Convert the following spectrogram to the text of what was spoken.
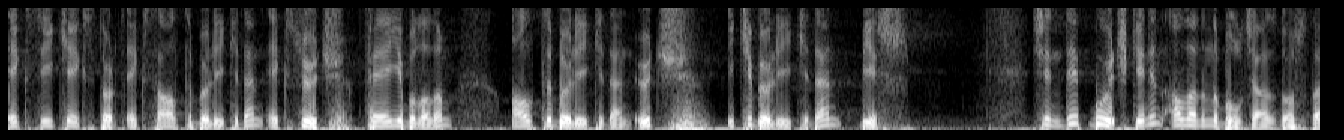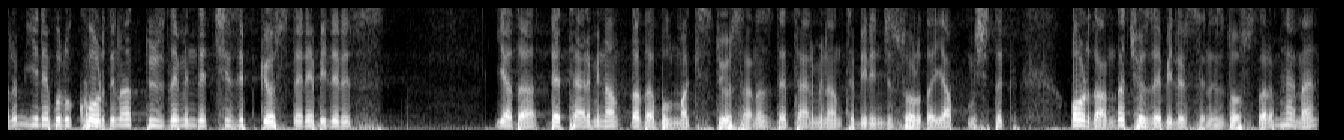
Eksi 2 eksi 4 eksi 6 bölü 2'den eksi 3. F'yi bulalım. 6 bölü 2'den 3. 2 bölü 2'den 1. Şimdi bu üçgenin alanını bulacağız dostlarım. Yine bunu koordinat düzleminde çizip gösterebiliriz. Ya da determinantla da bulmak istiyorsanız determinantı birinci soruda yapmıştık. Oradan da çözebilirsiniz dostlarım. Hemen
